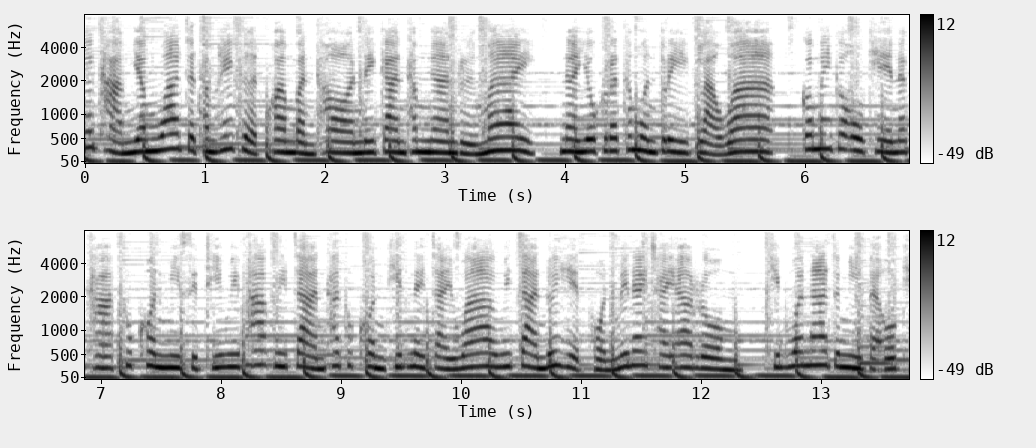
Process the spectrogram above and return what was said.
มื่อถามย้ำว่าจะทำให้เกิดความบั่นทอนในการทำงานหรือไม่ นายกรัฐมนตรีกล่าวว่า ก็ไม่ก็โอเคนะคะ ทุกคนมีสิทธิวิพากษ์วิจารณ์ถ้าทุกคนคิดในใจว่าวิจารณ์ด้วยเหตุผลไม่ได้ใช้อารมณ์ คิดว่าน่าจะมีแต่โอเค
